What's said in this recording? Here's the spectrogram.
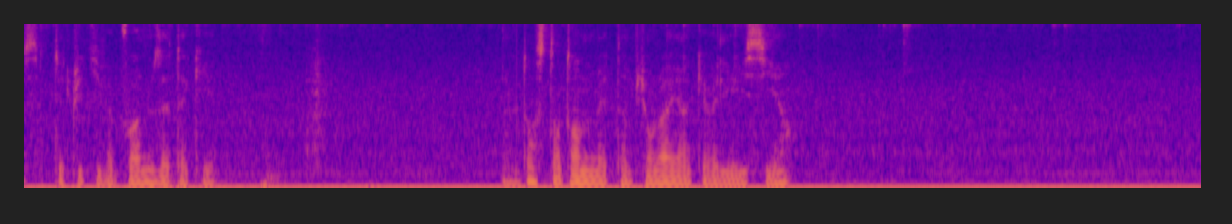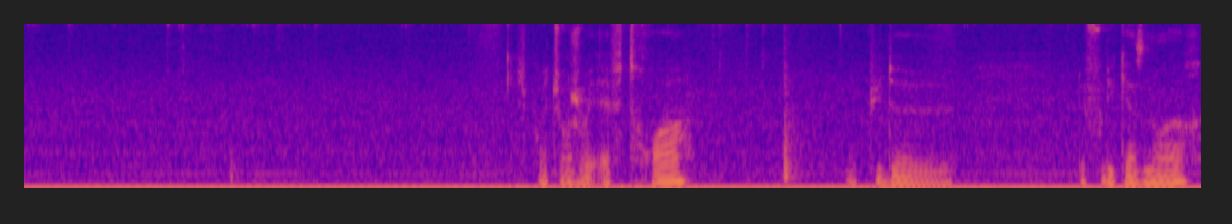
c'est peut-être lui qui va pouvoir nous attaquer. En même temps c'est tentant de mettre un pion là et un cavalier ici. Hein. pourrait toujours jouer F3. Et puis de, de fouler cases noires.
